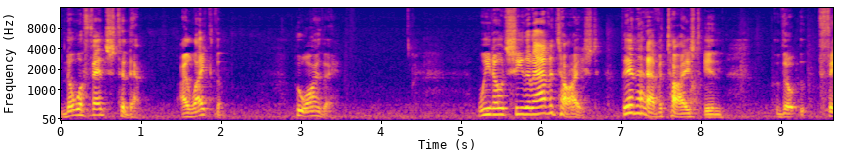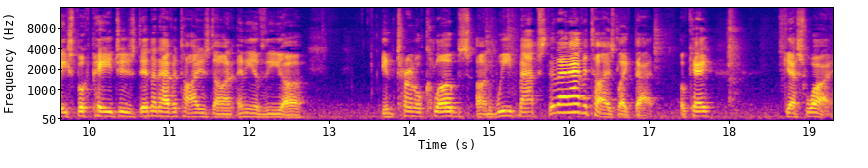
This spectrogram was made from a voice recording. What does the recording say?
No offense to them. I like them. Who are they? We don't see them advertised. They're not advertised in the Facebook pages. They're not advertised on any of the uh, internal clubs on Weedmaps. They're not advertised like that. Okay? Guess why?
